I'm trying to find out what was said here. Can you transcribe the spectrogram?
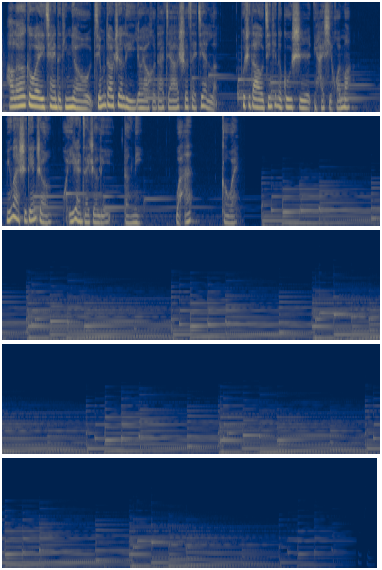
好了，各位亲爱的听友，节目到这里又要和大家说再见了。不知道今天的故事你还喜欢吗？明晚十点整，我依然在这里等你。晚安，各位。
